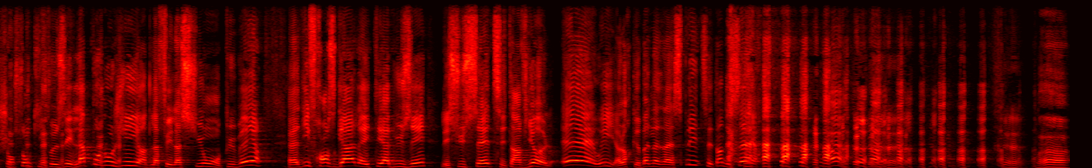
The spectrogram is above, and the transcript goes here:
chanson qui faisait l'apologie hein, de la fellation pubère. Elle a dit France Gall a été abusée, les sucettes, c'est un viol. Eh oui, alors que Banana Split, c'est un dessert.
